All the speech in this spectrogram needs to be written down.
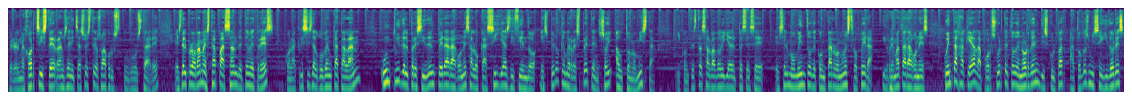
Pero el mejor chiste, Ramsden y Chaso, este os va a gustar, ¿eh? Es del programa Está Passant de TV3, con la crisis del gobierno catalán. Un tuit del presidente Pere Aragonés a lo Casillas diciendo espero que me respeten, soy autonomista. Y contesta Salvador Illa del PSS, es el momento de contar lo nuestro, Pera. Y remata Aragonés, cuenta hackeada, por suerte todo en orden, disculpad a todos mis seguidores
